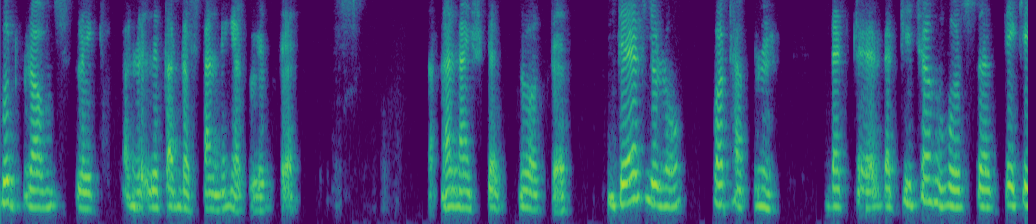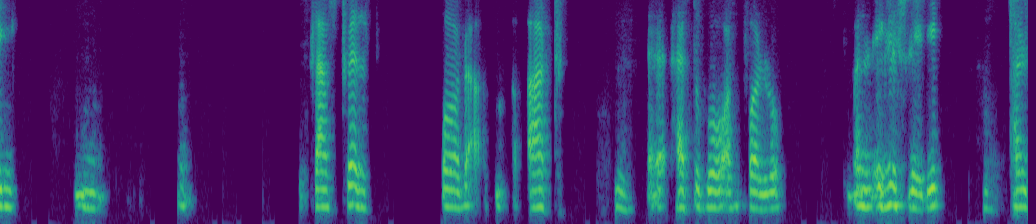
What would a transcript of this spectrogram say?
good grounds, like with understanding there. And I still work there. There, you know, what happened, that uh, the teacher who was uh, taking mm, class 12 for uh, art uh, had to go on furlough, an English lady. And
